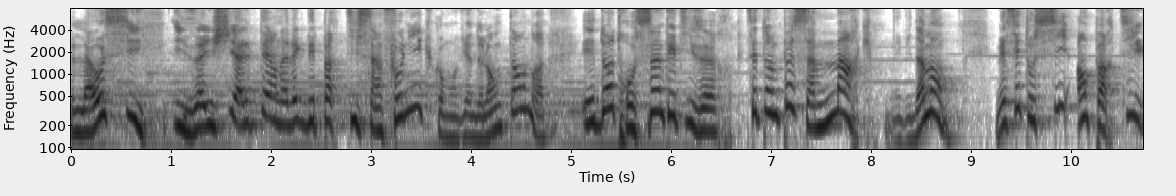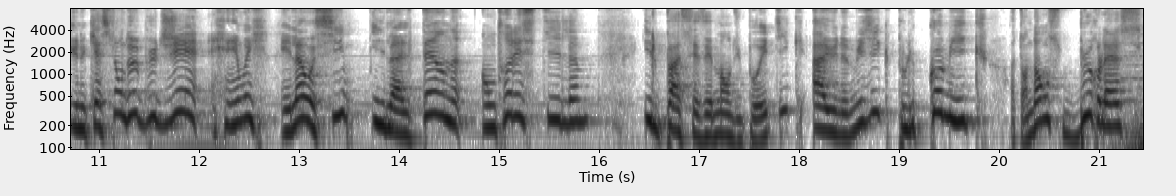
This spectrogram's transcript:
Là aussi, Isaichi alterne avec des parties symphoniques, comme on vient de l'entendre, et d'autres au synthétiseur. C'est un peu sa marque, évidemment. Mais c'est aussi en partie une question de budget. Et oui. Et là aussi, il alterne entre les styles. Il passe aisément du poétique à une musique plus comique, à tendance burlesque.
